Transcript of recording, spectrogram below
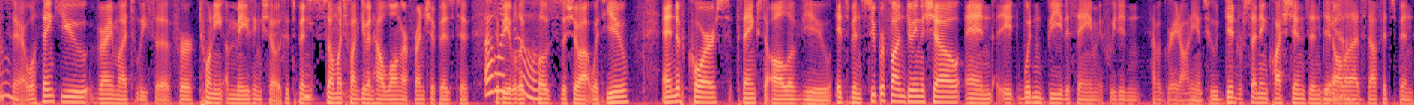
know. Sarah. Well, thank you very much, Lisa, for 20 amazing shows. It's been so much fun, given how long our friendship is, to Oh, to be I able know. to close the show out with you. And of course, thanks to all of you. It's been super fun doing the show, and it wouldn't be the same if we didn't have a great audience who did send in questions and did all of that stuff. It's been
